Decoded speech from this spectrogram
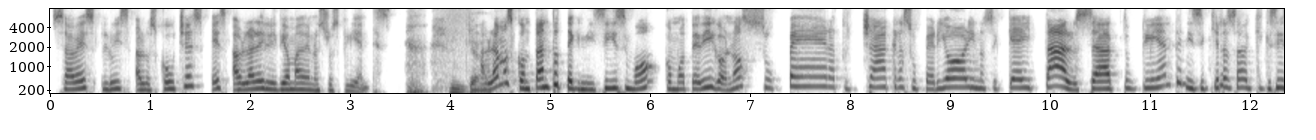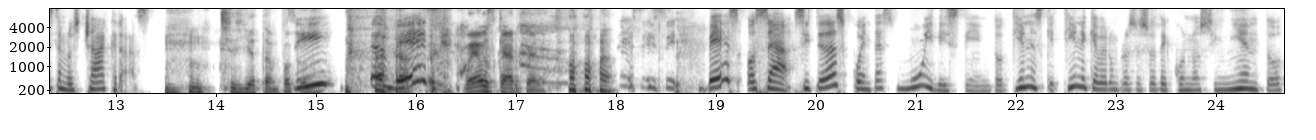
sabes, Luis, a los coaches es hablar el idioma de nuestros clientes. Hablamos con tanto tecnicismo, como te digo, ¿no? Supera tu chakra superior y no sé qué y tal. O sea, tu cliente ni siquiera sabe que existen los chakras. Sí, yo tampoco. Sí, ¿ves? Voy a buscar, pero. sí, sí, sí. ¿Ves? O sea, si te das cuenta, es muy distinto. Tienes que, tiene que haber un proceso de conocimiento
